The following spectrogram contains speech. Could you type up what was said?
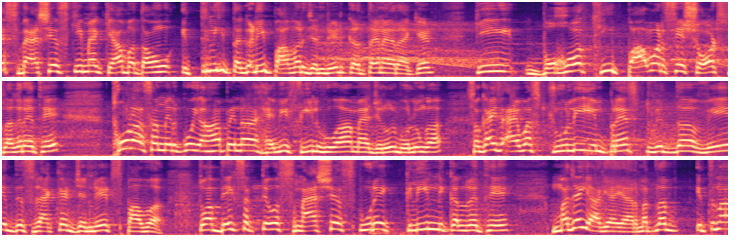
स्मैशेस की मैं क्या बताऊँ, इतनी तगड़ी पावर जनरेट करता है ना रैकेट कि बहुत ही पावर से शॉट्स लग रहे थे। थोड़ा सा मेरे को यहाँ पे ना हैवी फील हुआ, मैं ज़रूर बोलूँगा। So guys I was truly impressed with the way this racket generates power तो आप देख सकते हो स्मैशेस पूरे क्लीन निकल रहे थे। मज़ा ही आ गया यार। मतलब इतना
